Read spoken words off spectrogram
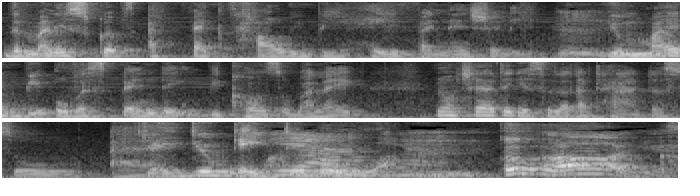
The money scripts affect how we behave financially. You might be overspending because we're like no tšhelete ke sela ka thata so uh, Ke a iteboha. ke a iteboha. Yeah, yeah. oh yes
